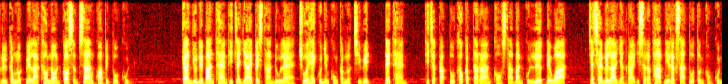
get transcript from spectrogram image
หรือกำหนดเวลาเข้านอนก็เสริมสร้างความเป็นตัวคุณ การอยู่ในบ้านแทนที่จะย้ายไปสถานดูแล ช่วยให้คุณยังคงกำหนดชีวิต ได้แทนที่จะปรับตัวเข้ากับตารางของสถาบันคุณเลือกได้ว่า จะใช้เวลาอย่างไรอิสรภาพนี้รักษาตัวตนของคุณ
